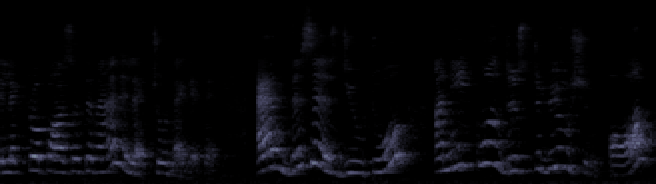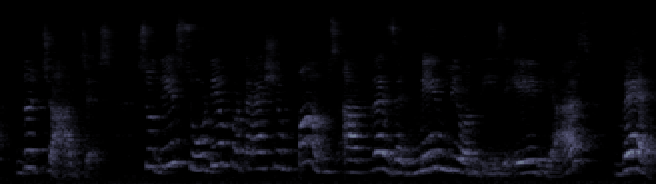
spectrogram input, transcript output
electropositive and electronegative and this is due to unequal distribution of the charges. So these sodium potassium pumps are present mainly on these areas where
